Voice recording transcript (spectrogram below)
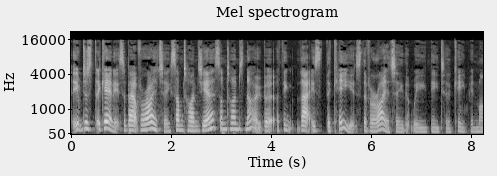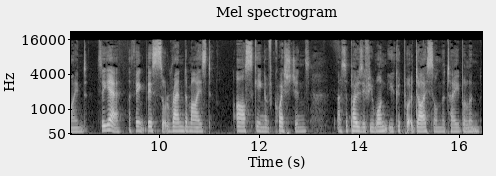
it just again, it's about variety. Sometimes yeah, sometimes no. But I think that is the key. It's the variety that we need to keep in mind. So yeah, I think this sort of randomised asking of questions. I suppose if you want, you could put a dice on the table and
